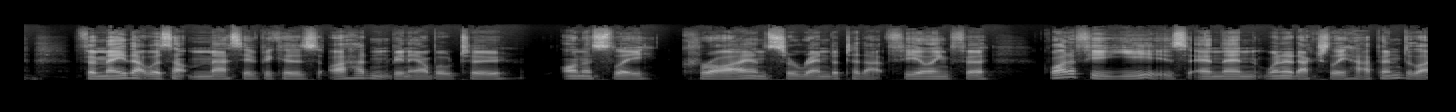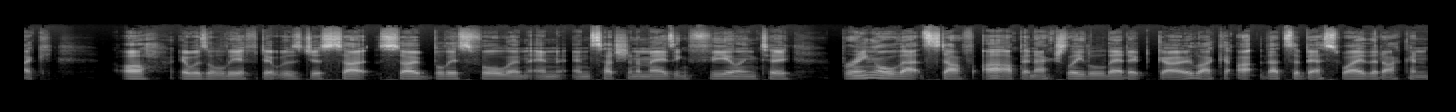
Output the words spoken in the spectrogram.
for me, that was something massive because I hadn't been able to honestly cry and surrender to that feeling for quite a few years. And then when it actually happened, like, oh, it was a lift. It was just so so blissful and, and, and such an amazing feeling to bring all that stuff up and actually let it go. Like uh, that's the best way that I can,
